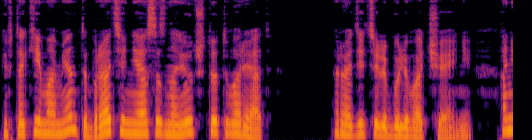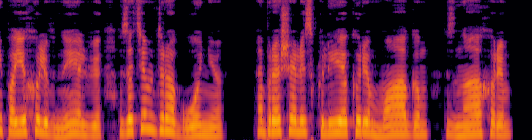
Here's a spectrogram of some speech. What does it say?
и в такие моменты братья не осознают, что творят. Родители были в отчаянии. Они поехали в Нельви, затем в Драгонию, обращались к лекарям, магам, знахарям,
